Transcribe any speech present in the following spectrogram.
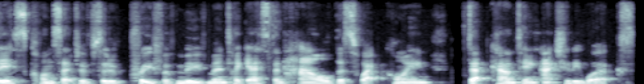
this concept of sort of proof of movement, I guess, and how the sweat coin step counting actually works?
